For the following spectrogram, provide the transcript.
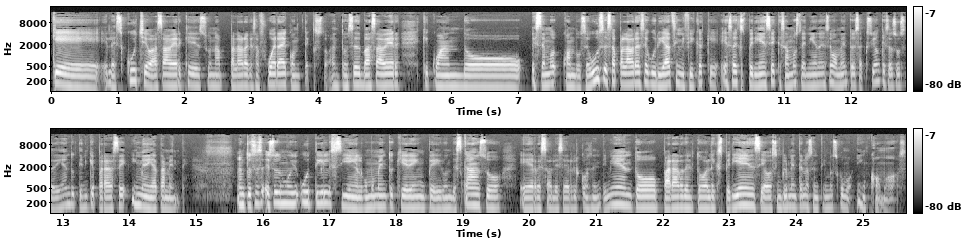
que la escuche va a saber que es una palabra que está fuera de contexto. Entonces va a saber que cuando estemos, cuando se use esa palabra de seguridad significa que esa experiencia que estamos teniendo en ese momento, esa acción que está sucediendo, tiene que pararse inmediatamente. Entonces eso es muy útil si en algún momento quieren pedir un descanso, eh, restablecer el consentimiento, parar del todo la experiencia o simplemente nos sentimos como incómodos.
